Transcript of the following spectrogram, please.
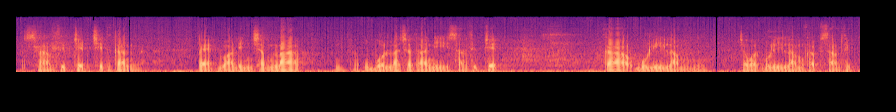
37 เช่นกัน 8 วารินชำราบ อุบลราชธานี 37 9 บุรีรัมย์จังหวัดบุรีรัมย์ครับ 39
